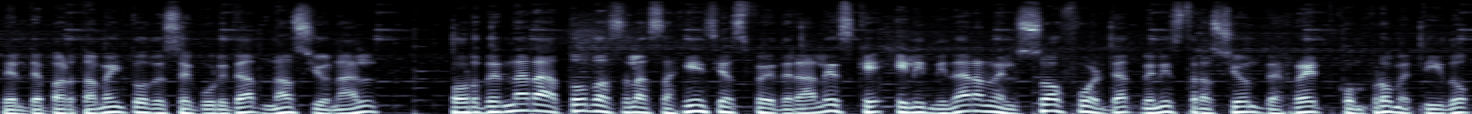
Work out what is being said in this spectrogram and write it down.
del Departamento de Seguridad Nacional ordenara a todas las agencias federales que eliminaran el software de administración de red comprometido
